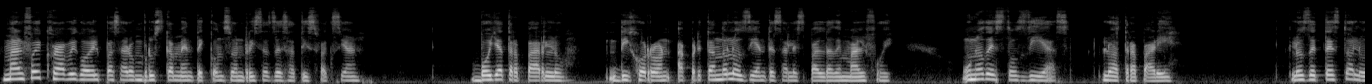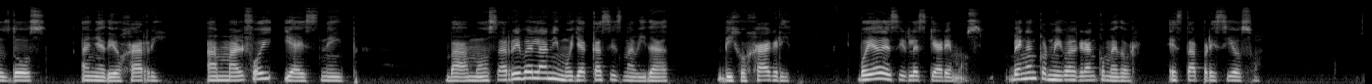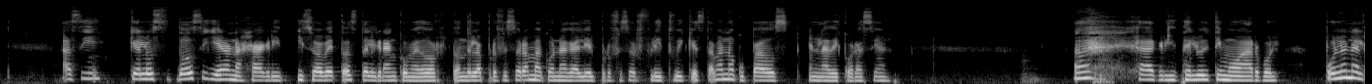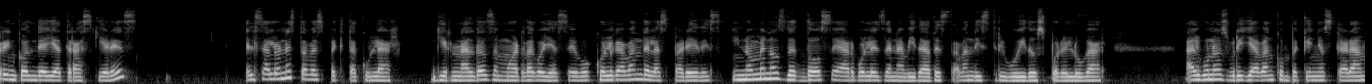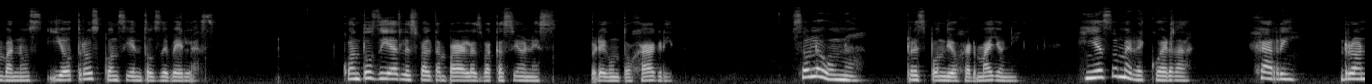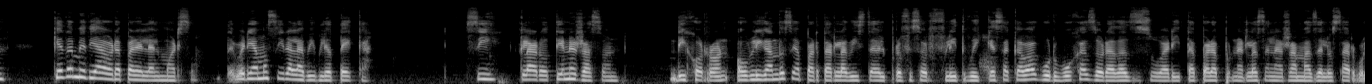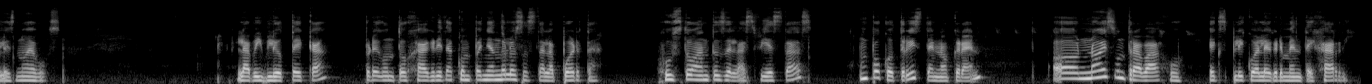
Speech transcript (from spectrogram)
Malfoy, Crabbe y Goyle pasaron bruscamente con sonrisas de satisfacción. Voy a atraparlo, dijo Ron, apretando los dientes a la espalda de Malfoy. Uno de estos días lo atraparé. Los detesto a los dos, añadió Harry, a Malfoy y a Snape. Vamos, arriba el ánimo, ya casi es Navidad, dijo Hagrid. Voy a decirles qué haremos. Vengan conmigo al gran comedor. Está precioso. Así que los dos siguieron a Hagrid y su abeto hasta el gran comedor, donde la profesora McGonagall y el profesor Flitwick estaban ocupados en la decoración. Ah, Hagrid, el último árbol. Ponlo en el rincón de ahí atrás, ¿quieres? El salón estaba espectacular. Guirnaldas de muérdago y acebo colgaban de las paredes y no menos de doce árboles de Navidad estaban distribuidos por el lugar. Algunos brillaban con pequeños carámbanos y otros con cientos de velas. ¿Cuántos días les faltan para las vacaciones? preguntó Hagrid. Solo uno, respondió Hermione. Y eso me recuerda. Harry, Ron, queda media hora para el almuerzo. Deberíamos ir a la biblioteca. Sí, claro, tienes razón dijo Ron, obligándose a apartar la vista del profesor Flitwick, que sacaba burbujas doradas de su varita para ponerlas en las ramas de los árboles nuevos. ¿La biblioteca? preguntó Hagrid, acompañándolos hasta la puerta. ¿Justo antes de las fiestas? Un poco triste, ¿no creen? Oh, no es un trabajo, explicó alegremente Harry.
